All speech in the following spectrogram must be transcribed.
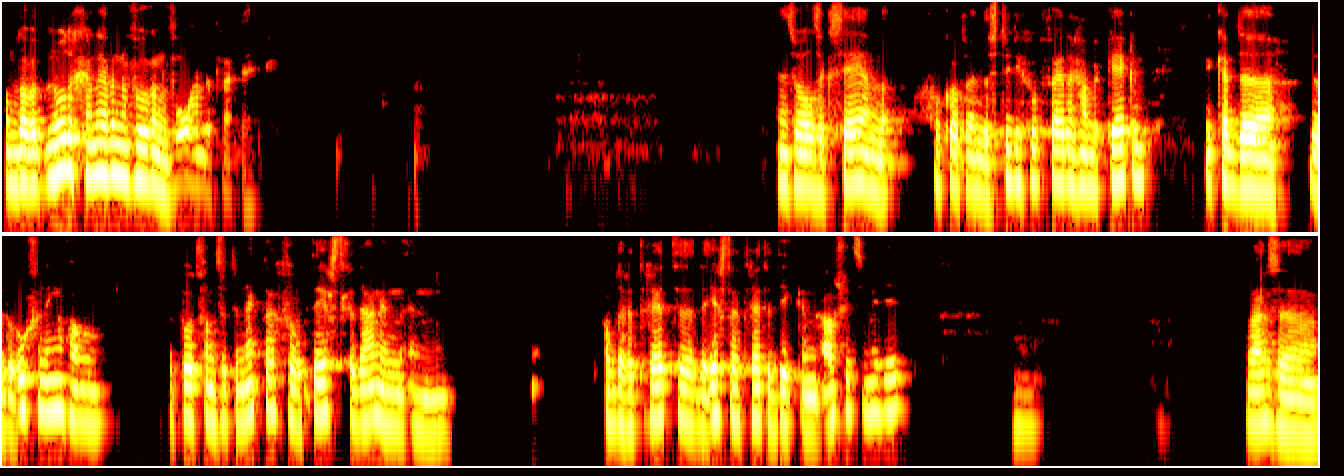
Omdat we het nodig gaan hebben voor een volgende praktijk. En zoals ik zei, en ook wat we in de studiegroep verder gaan bekijken, ik heb de, de beoefening van de poot van Zoete Nectar voor het eerst gedaan in, op de retraite, de eerste retraite die ik in Auschwitz meedeed, waar ze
